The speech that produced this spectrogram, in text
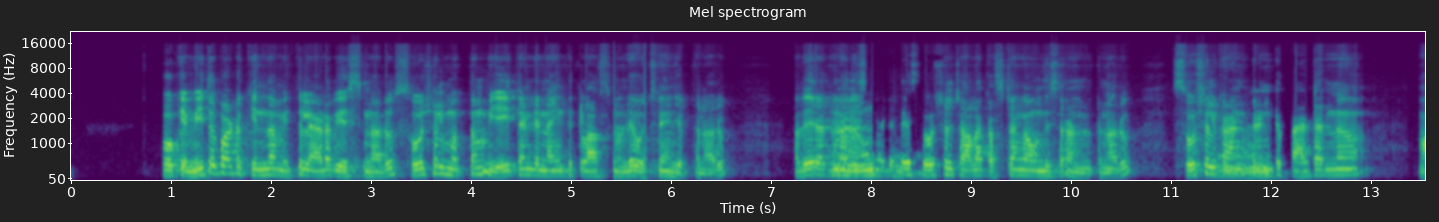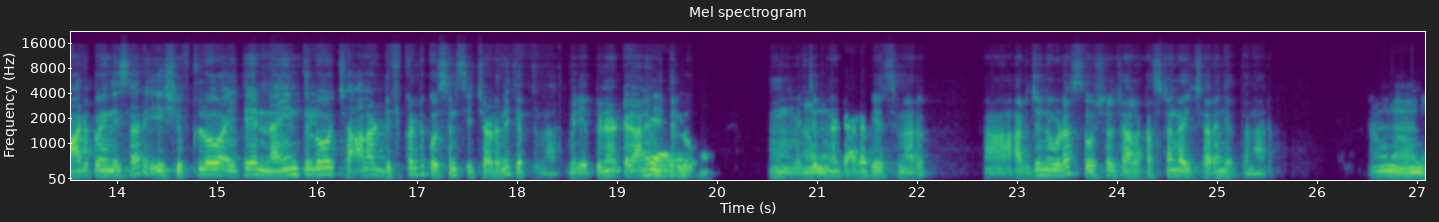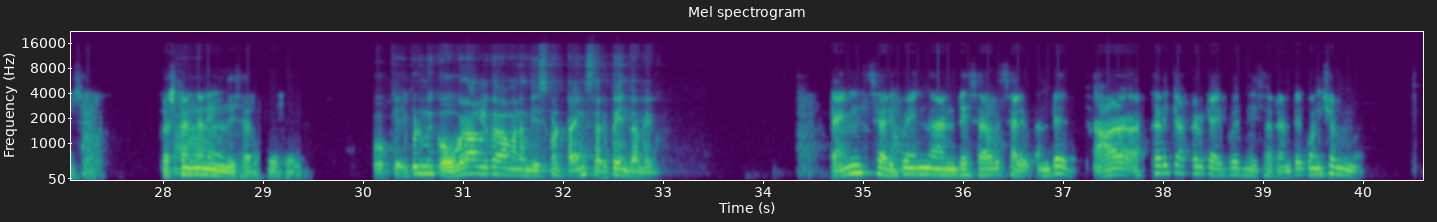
ఓకే. మీతో పాటు కింద మిత్రులు యాడప్ చేస్తున్నారు. సోషల్ మొత్తం 8థ్ అండ్ 9థ్ క్లాస్ నుండే వచ్చినాయని చెప్తున్నారు. అదే! రకంగా సార్. సోషల్ చాలా కష్టంగా ఉంది సార్ అని అంటున్నారు. సోషల్. కంటెంట్ ప్యాటర్న్ మారిపోయింది సార్. ఈ షిఫ్ట్‌లో అయితే 9థ్‌లో చాలా డిఫికల్ట్ క్వెషన్స్ ఇచ్చాడని చెప్తున్నారు. మీరు చెప్పినట్టుగానే మిత్రులు. మీరు. చెప్పినట్టు యాడప్ చేస్తున్నారు. అర్జున్ గూడా సోషల్ చాలా కష్టంగా ఇచ్చారని చెప్తున్నారు. అవును. అవును సార్. కష్టంగానే ఉంది సార్ సోషల్. ఓకే. ఇప్పుడు మీకు ఓవరాల్‌గా మనం తీసుకున్న టైం సరిపోయిందా మీకు? టైం సరిపోయిందా అంటే సార్ సరి అంటే అక్కడికి అక్కడికి అయిపోయింది సార్. అంటే కొంచెం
